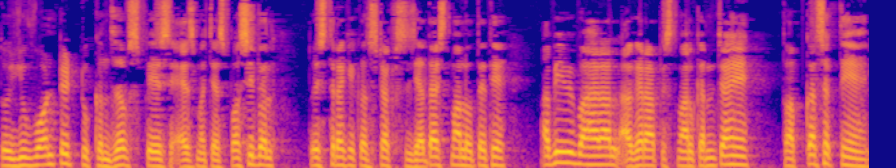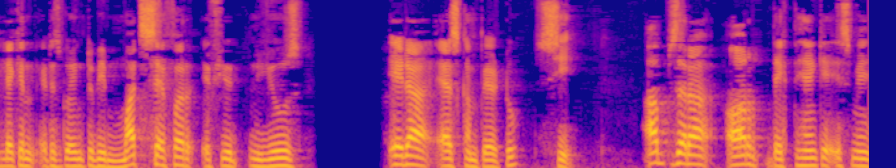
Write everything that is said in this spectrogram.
تو you wanted to conserve space as much as possible تو اس طرح کے کنسٹرکٹ زیادہ استعمال ہوتے تھے ابھی بھی بہرحال اگر آپ استعمال کرنا چاہیں تو آپ کر سکتے ہیں لیکن it is going to be much safer if you use Ada as compare to C اب ذرا اور دیکھتے ہیں کہ اس میں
